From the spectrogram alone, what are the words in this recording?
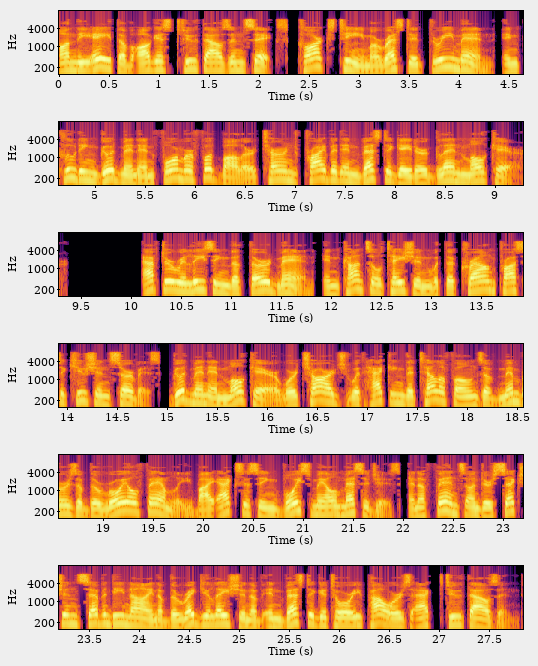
On 8 August 2006, Clark's team arrested three men, including Goodman and former footballer-turned-private investigator Glenn Mulcaire. After releasing the third man, in consultation with the Crown Prosecution Service, Goodman and Mulcaire were charged with hacking the telephones of members of the royal family by accessing voicemail messages, an offence under Section 79 of the Regulation of Investigatory Powers Act 2000.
